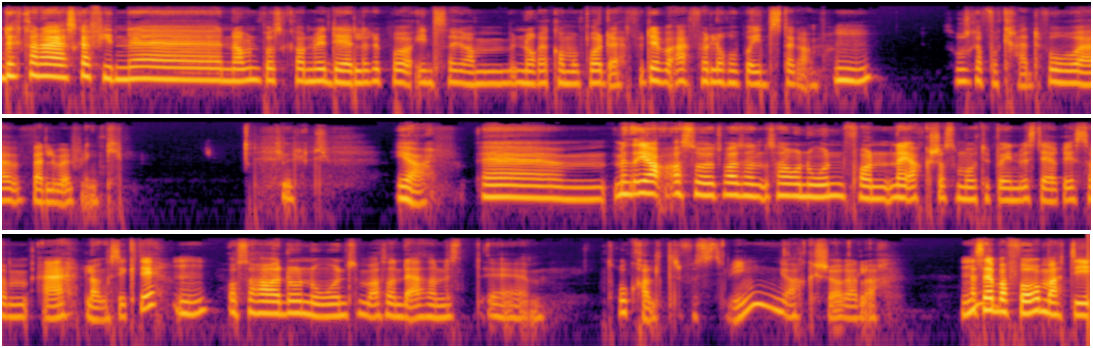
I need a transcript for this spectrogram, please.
Det kan jeg, jeg skal finne navn på, så kan vi dele det på Instagram når jeg kommer på det. For det var, jeg følger henne på Instagram. Mm. Så hun skal få kred, for hun er veldig, veldig flink. Kult. Ja. Um, men ja, altså, det var sånn, så har hun noen fond, nei, aksjer som hun type investerer i som er langsiktig. Mm. Og så har hun noen som var sånn, det er sånne, eh, jeg tror hun kalte det for svingaksjer, eller? Mm. Jeg ser bare for meg at de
